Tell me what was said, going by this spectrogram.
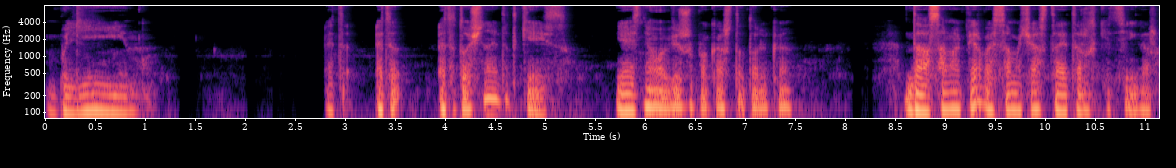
Блин. Это, это, это точно этот кейс? Я из него вижу пока что только... Да, самое первое, самое частое это русский тигр.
